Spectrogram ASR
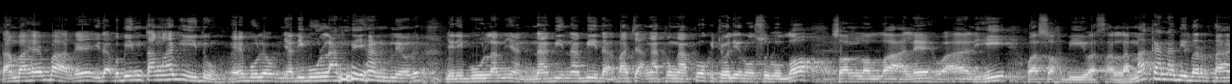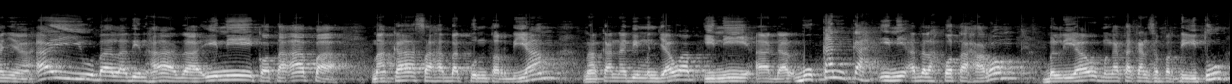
tambah hebat. Eh tidak berbintang lagi itu. Eh beliau jadi bulan nian beliau. Eh. jadi bulan nian nabi-nabi tidak baca ngapu-ngapu kecuali Rasulullah sallallahu alaihi wa alihi wasallam. Maka nabi bertanya ayu baladin hadza ini kota apa maka sahabat pun terdiam. Maka nabi menjawab ini adalah bukankah ini adalah kota haram? Beliau mengatakan seperti itu.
